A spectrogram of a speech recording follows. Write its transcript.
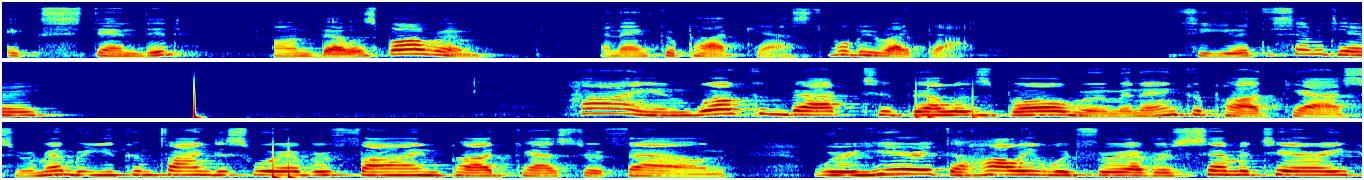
extended on Bella's Ballroom an Anchor podcast. We'll be right back. See you at the cemetery. Hi, and welcome back to Bella's Ballroom, an Anchor podcast. Remember, you can find us wherever fine podcasts are found. We're here at the Hollywood Forever Cemetery.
